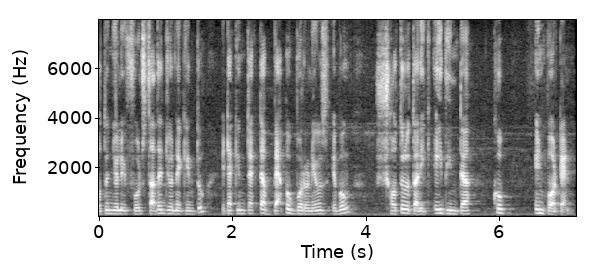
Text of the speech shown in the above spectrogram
পতঞ্জলি ফুডস তাদের জন্য কিন্তু এটা কিন্তু একটা ব্যাপক বড় নিউজ এবং সতেরো তারিখ এই দিনটা খুব ইম্পর্ট্যান্ট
